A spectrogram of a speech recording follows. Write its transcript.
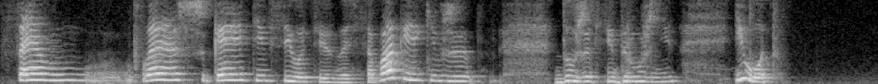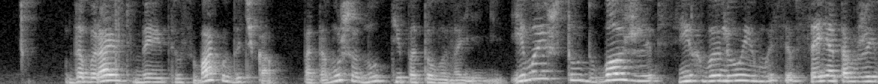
Сем, Флеш, Кеті, всі оці значить, собаки, які вже дуже всі дружні. І от забирають в неї цю собаку дочка. Тому що, ну, типа, то вона її. І ми ж тут, Боже, всі хвилюємося, все, я там вже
